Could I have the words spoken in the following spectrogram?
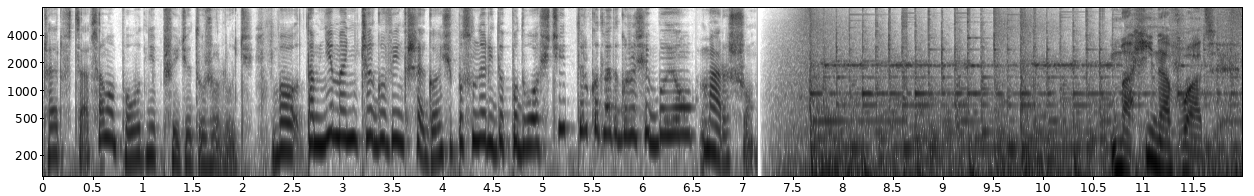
czerwca w samo południe przyjdzie dużo ludzi. Bo tam nie ma niczego większego. Oni się posunęli do podłości tylko dlatego, że się boją marszu. Machina władzy.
